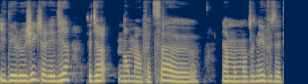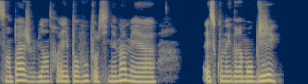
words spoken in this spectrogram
idéologique, j'allais dire, de dire non mais en fait ça, à un moment donné vous êtes sympa, je veux bien travailler pour vous pour le cinéma, mais est-ce qu'on est vraiment obligé?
